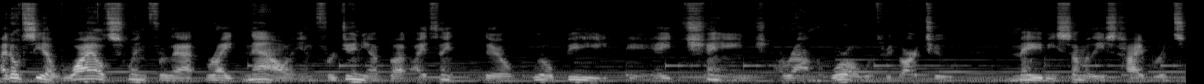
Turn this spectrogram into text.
I don't see a wild swing for that right now in Virginia, but I think there will be a change around the world with regard to maybe some of these hybrids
